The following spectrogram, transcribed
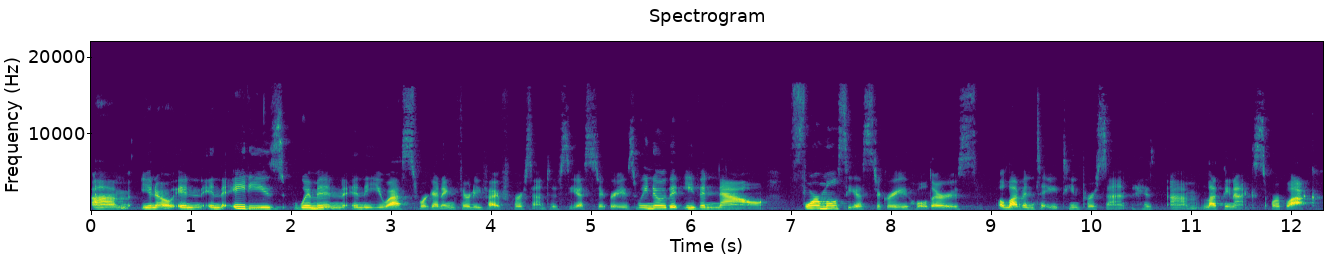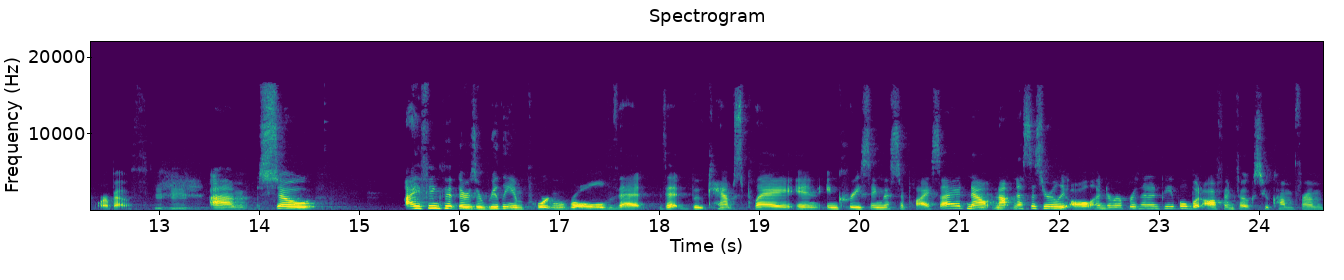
um, you know, in, in the 80s, women in the US were getting 35% of CS degrees. We know that even now, formal CS degree holders 11 to 18 percent um, Latinx or Black or both. Mm-hmm. Um, so I think that there's a really important role that that boot camps play in increasing the supply side. Now, not necessarily all underrepresented people, but often folks who come from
